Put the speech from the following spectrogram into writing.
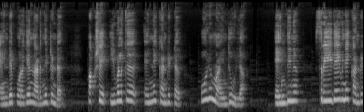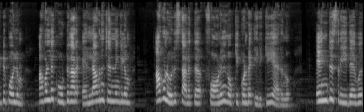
എന്റെ പുറകെ നടന്നിട്ടുണ്ട്. പക്ഷേ ഇവൾക്ക് എന്നെ കണ്ടിട്ട് ഒരു മൈൻഡും ഇല്ല. എന്തിന്? ശ്രീദേവിനെ കണ്ടിട്ട് പോലും അവളുടെ കൂട്ടുകാർ എല്ലാവരും ചെന്നെങ്കിലും അവൾ ഒരു സ്ഥലത്ത് ഫോണിൽ നോക്കിക്കൊണ്ട് ഇരിക്കുകയായിരുന്നു. എന്ത് ശ്രീദേവ്?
